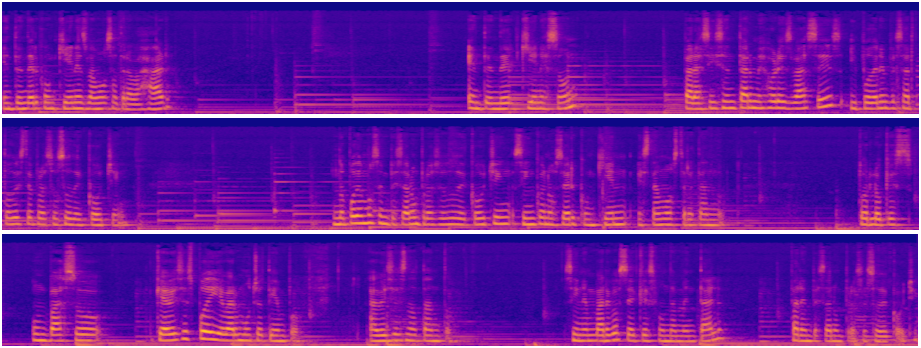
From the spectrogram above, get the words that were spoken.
entender con quiénes vamos a trabajar, entender quiénes son, para así sentar mejores bases y poder empezar todo este proceso de coaching. No podemos empezar un proceso de coaching sin conocer con quién estamos tratando, por lo que es un paso que a veces puede llevar mucho tiempo, a veces no tanto. Sin embargo, sé que es fundamental para empezar un proceso de coaching.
